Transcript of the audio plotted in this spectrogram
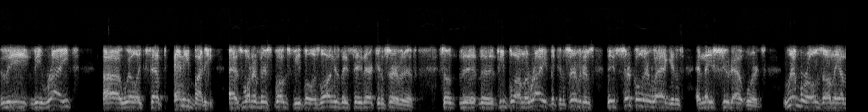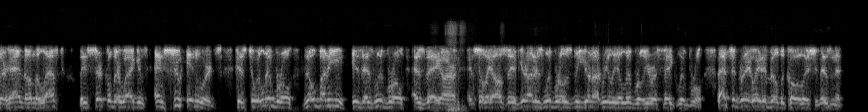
The the right uh, will accept anybody as one of their spokespeople as long as they say they're conservative. So the, the people on the right, the conservatives, they circle their wagons and they shoot outwards. Liberals, on the other hand, on the left, they circle their wagons and shoot inwards. Because to a liberal, nobody is as liberal as they are. And so they all say, if you're not as liberal as me, you're not really a liberal. You're a fake liberal. That's a great way to build a coalition, isn't it?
